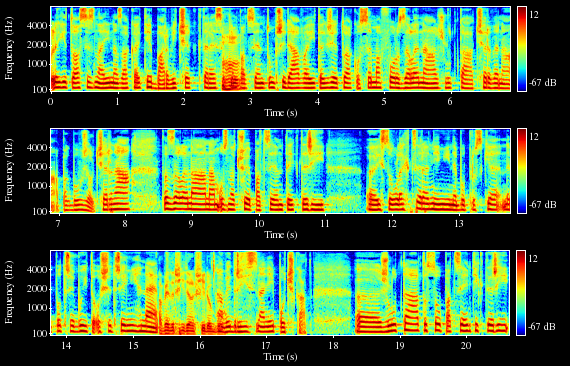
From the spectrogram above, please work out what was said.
Lidi to asi znají na základě těch barviček, které se těm mhm. pacientům přidávají, takže je to jako semafor, zelená, žlutá, červená a pak bohužel černá. Ta zelená nám označuje pacienty, kteří eh, jsou lehce ranění nebo prostě nepotřebují to ošetření hned. A vydrží delší dobu. A vydrží si na něj počkat. Eh, žlutá to jsou pacienti, kteří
